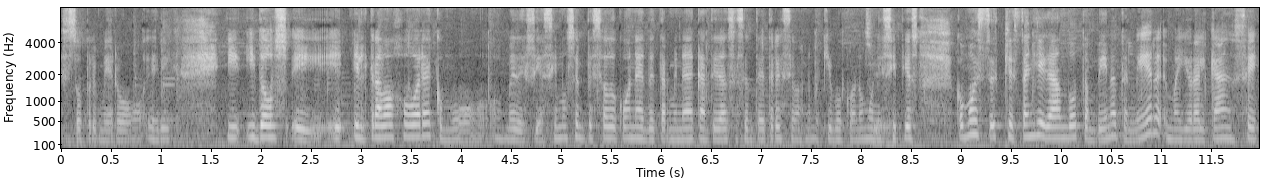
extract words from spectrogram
esto primero, Eric. Y, dos, eh, el trabajo ahora, como me decías, hemos empezado con una determinada cantidad, 63, si no me equivoco, ¿no? municipios, ¿cómo es que están llegando también a tener mayor alcance?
